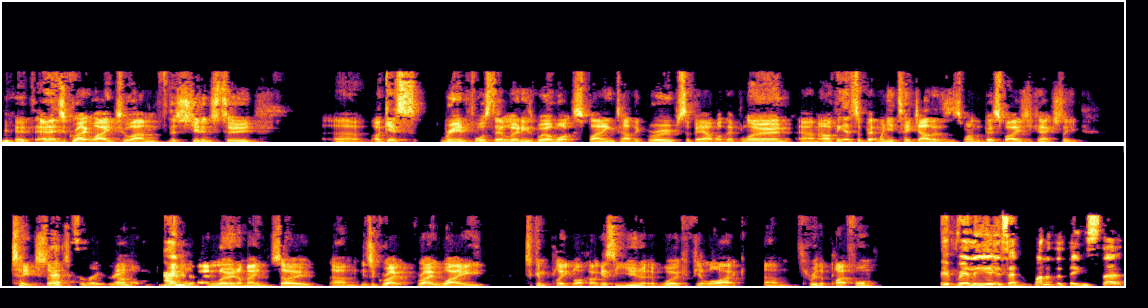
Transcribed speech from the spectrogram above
It, and it's a great way to, um, for the students to, uh, I guess, reinforce their learning as well by explaining to other groups about what they've learned. Um, and I think it's a bit when you teach others, it's one of the best ways you can actually teach so absolutely. um, and, and, learn i mean. So um, it's a great great way to complete like i guess a unit of work if you like um, through the platform it really is. And one of the things that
